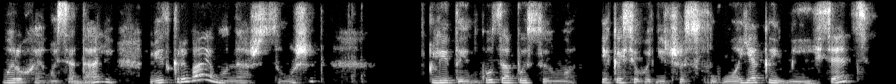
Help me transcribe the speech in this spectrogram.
Ми рухаємося далі, відкриваємо наш зошит, в клітинку записуємо, яке сьогодні число, який місяць.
